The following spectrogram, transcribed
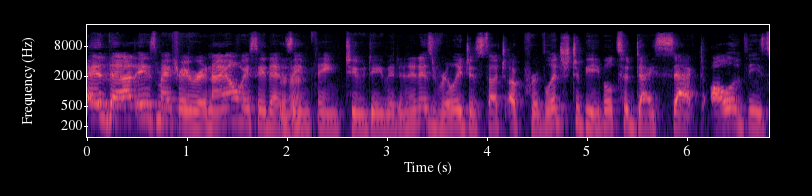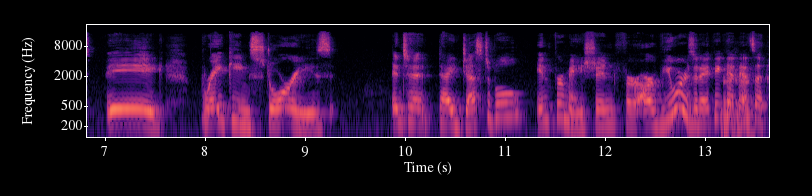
And that is my favorite. And I always say that mm-hmm. same thing too, David. And it is really just such a privilege to be able to dissect all of these big breaking stories into digestible information for our viewers. And I think that mm-hmm. that's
